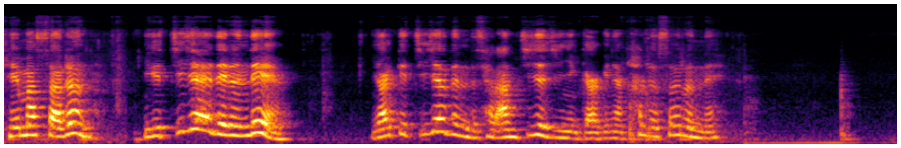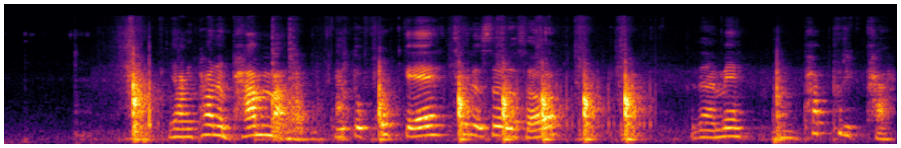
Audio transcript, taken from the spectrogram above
게맛살은 이게 찢어야 되는데, 얇게 찢어야 되는데 잘 안 찢어지니까 그냥 칼로 썰었네. 양파는 반만. 이것도 곱게 채를 썰어서 그 다음에 음, 파프리카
